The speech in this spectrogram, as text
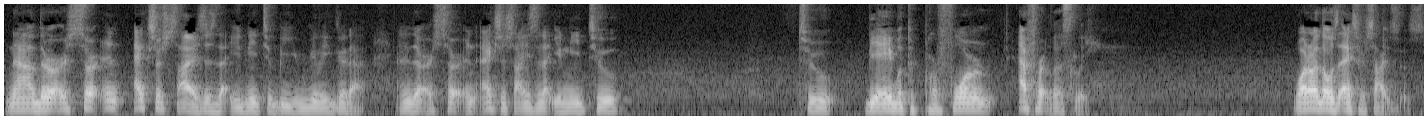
Now, there are certain exercises that you need to be really good at, and there are certain exercises that you need to to be able to perform effortlessly. What are those exercises?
